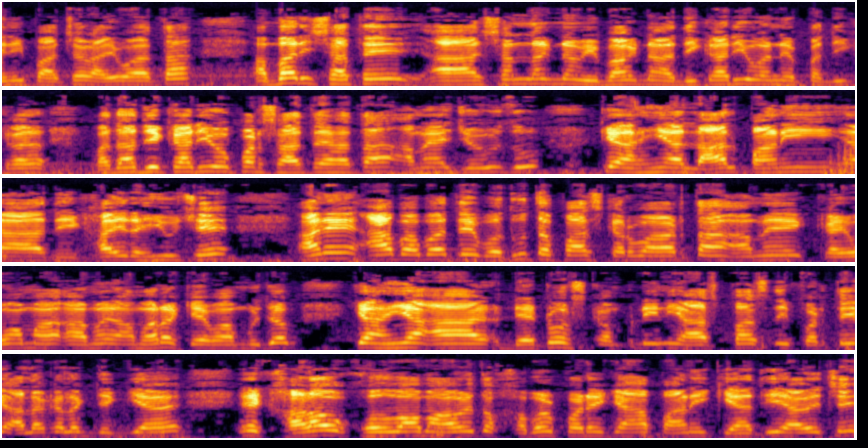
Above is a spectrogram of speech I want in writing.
એની પાછળ આવ્યા હતા. અમારી સાથે આ સંલગ્ન વિભાગના અધિકારીઓ અને પદાધિકારીઓ પણ સાથે હતા. અમે જોયું હતું કે અહીંયા લાલ પાણી દેખાઈ રહ્યું છે. અને આ બાબતે વધુ તપાસ કરવા અડતા અમે કહેવામાં અમે અમારા કહેવા મુજબ કે અહીંયા આ ડેટોસ કંપનીની આસપાસની ફરતે અલગ અલગ જગ્યાએ એ ખાડાઓ ખોલવામાં આવે તો ખબર પડે કે આ પાણી ક્યાંથી આવે છે.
